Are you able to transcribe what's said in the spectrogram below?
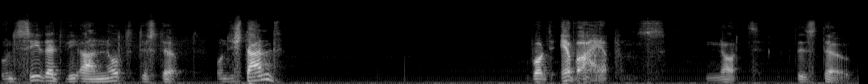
and see that we are not disturbed. Understand? Whatever happens, not disturbed.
